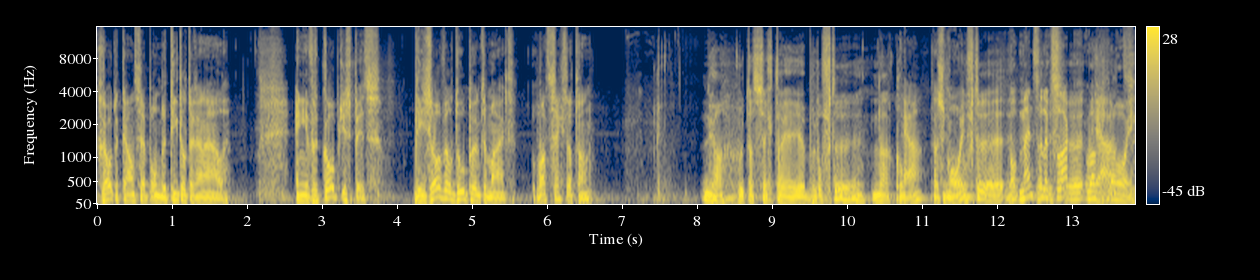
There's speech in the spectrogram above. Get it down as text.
grote kans hebt om de titel te gaan halen. En je verkoopt je spits, die zoveel doelpunten maakt. Wat zegt dat dan? Ja, goed, dat zegt dat je je belofte eh, nakomt. Ja, dat is mooi. Belofte, eh, Op menselijk dat is, vlak eh, was ja, het mooi.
